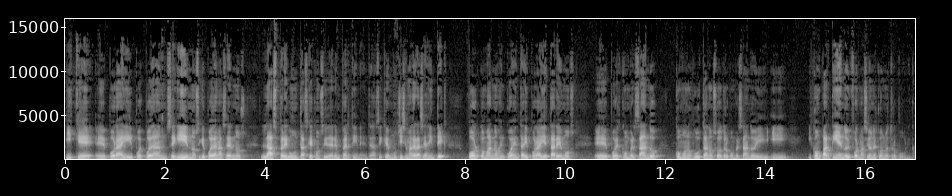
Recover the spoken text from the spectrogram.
y que eh, por ahí pues puedan seguirnos y que puedan hacernos las preguntas que consideren pertinentes. Así que muchísimas gracias Intec por tomarnos en cuenta y por ahí estaremos eh, pues conversando como nos gusta a nosotros, conversando y, compartiendo informaciones con nuestro público.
